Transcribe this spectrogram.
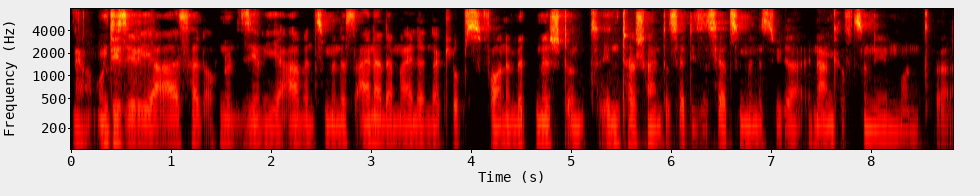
Ja, und die Serie A ist halt auch nur die Serie A, wenn zumindest einer der Mailänder Clubs vorne mitmischt und Inter scheint es ja dieses Jahr zumindest wieder in Angriff zu nehmen und äh,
